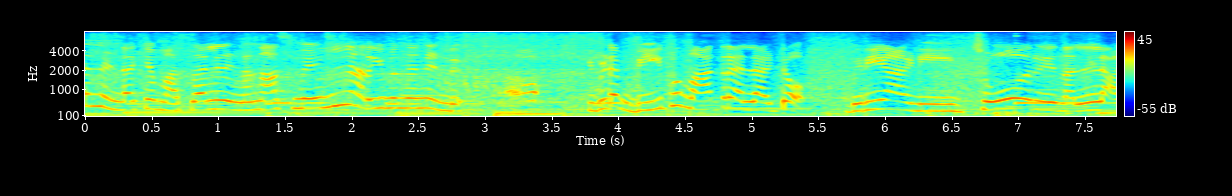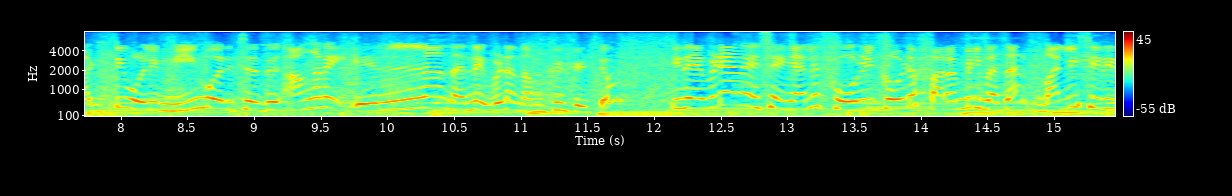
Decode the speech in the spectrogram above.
തന്നെ ഉണ്ടാക്കിയ മസാലയിലുണ്ടെന്ന് ആ സ്മെല്ല് അറിയുമ്പോൾ തന്നെ ഉണ്ട്. ആ, ഇവിടെ ബീഫ് മാത്രമല്ല കേട്ടോ. ബിരിയാണി ചോറ് നല്ല അടിപൊളി മീൻ പൊരിച്ചത് അങ്ങനെ എല്ലാം തന്നെ ഇവിടെ നമുക്ക് കിട്ടും. ഇത് എവിടെയാന്ന് വെച്ച് കഴിഞ്ഞാൽ കോഴിക്കോട് പറമ്പിരി ബസാർ മല്ലിശ്ശേരി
